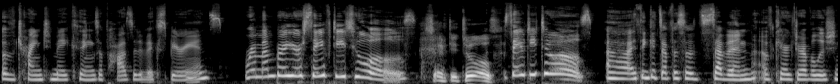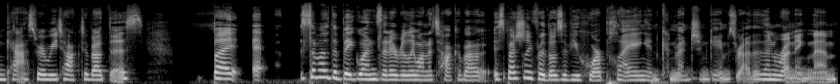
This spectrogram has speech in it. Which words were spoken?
of trying to make things a positive experience, remember your safety tools. Safety tools. Safety tools. Uh, I think it's episode seven of Character Evolution Cast where we talked about this. But uh, some of the big ones that I really want to talk about, especially for those of you who are playing in convention games rather than running them.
